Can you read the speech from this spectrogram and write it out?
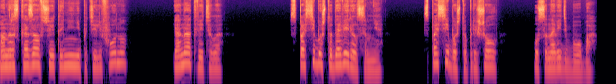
Он рассказал все это Нине по телефону, и она ответила, «Спасибо, что доверился мне. Спасибо, что пришел усыновить Боба».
